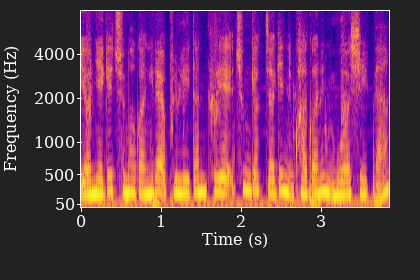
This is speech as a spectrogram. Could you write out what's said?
연예계 주먹왕이라 불리던 그의 충격적인 과거는 무엇일까?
